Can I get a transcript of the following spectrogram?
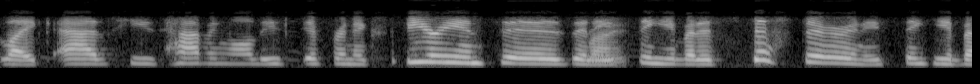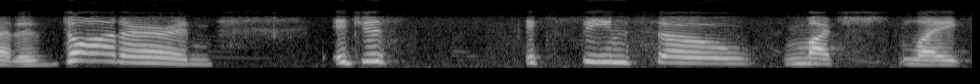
like as he's having all these different experiences, and Right. he's thinking about his sister, and he's thinking about his daughter, and it just it seems so much like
